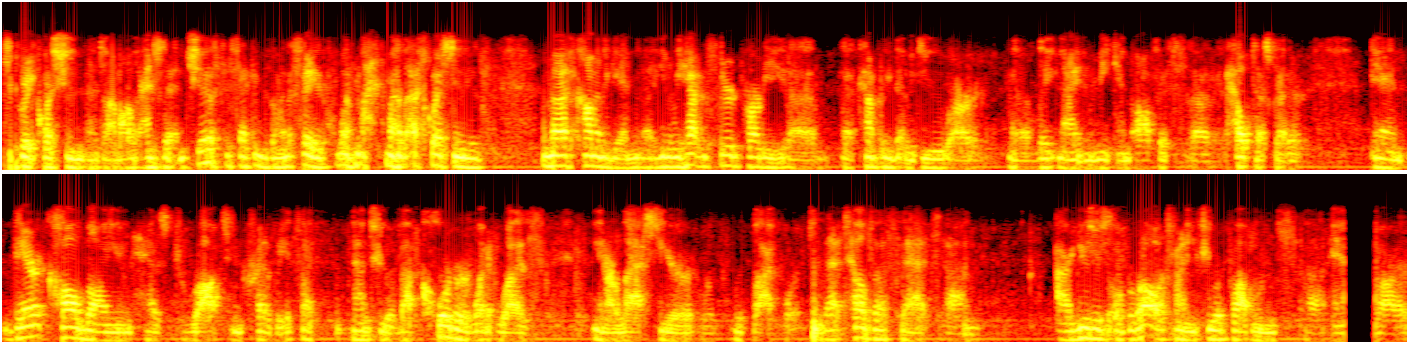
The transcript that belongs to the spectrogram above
it's a great question, and Tom. I'll answer that in just a second because I'm going to say one my, my last question is my last comment again. Uh, you know, we have this third-party uh, uh company that we do our uh, late night and weekend office uh, help desk rather and their call volume has dropped incredibly. It's like down to about a quarter of what it was in our last year with, with Blackboard. So that tells us that um, our users overall are finding fewer problems uh, and are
